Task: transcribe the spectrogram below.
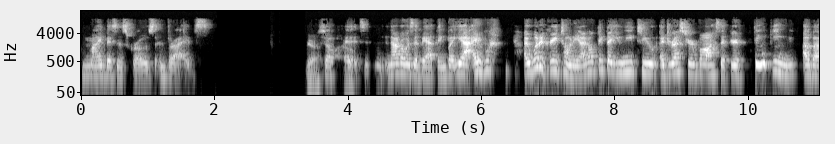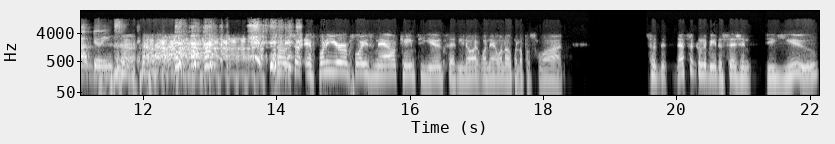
my business grows and thrives. Yeah. So oh. it's not always a bad thing, but yeah, I I would agree, Tony. I don't think that you need to address your boss if you're thinking about doing something. so, so if one of your employees now came to you and said, you know what, one day I want to open up a salon, so th- that's going to be a decision. Do you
